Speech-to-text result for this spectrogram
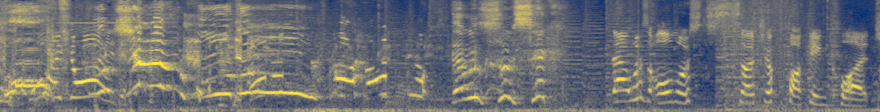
Oh my god! Oh, That was so sick! that was almost such a fucking clutch.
